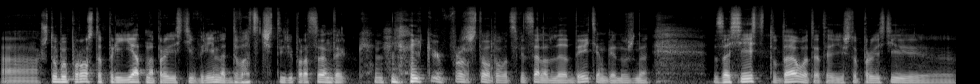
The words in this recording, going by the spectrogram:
А, чтобы просто приятно провести время, 24%. Просто что-то вот специально для дейтинга нужно засесть туда вот это, и чтобы провести э,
